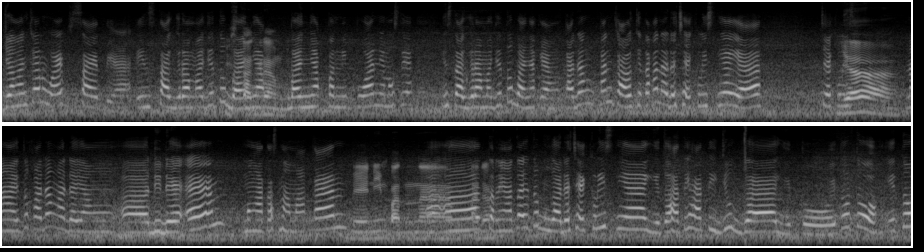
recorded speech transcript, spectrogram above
jangankan website ya. Instagram aja tuh banyak Instagram. banyak penipuan ya maksudnya Instagram aja tuh banyak yang kadang kan kalau kita kan ada checklistnya ya. Checklist. ya. Nah, itu kadang ada yang eh, di DM mengatasnamakan. BNI 46 Heeh, kadang- ternyata itu nggak ada checklistnya gitu. Hati-hati juga gitu. Itu tuh itu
